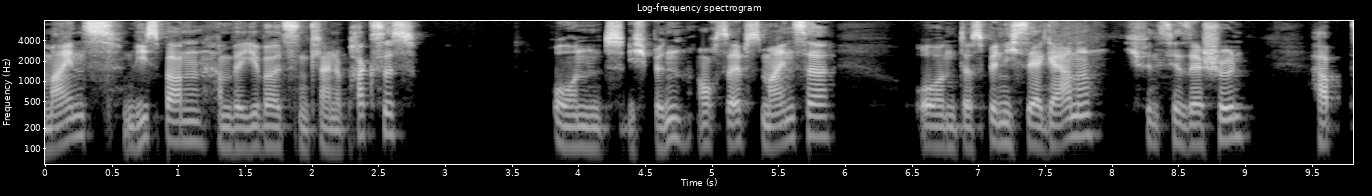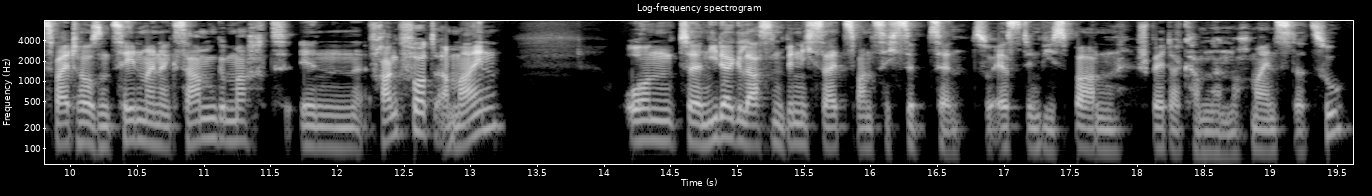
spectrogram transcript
Mainz, in Wiesbaden haben wir jeweils eine kleine Praxis. Und ich bin auch selbst Mainzer und das bin ich sehr gerne. Ich finde es hier sehr schön. Habe 2010 mein Examen gemacht in Frankfurt am Main und äh, niedergelassen bin ich seit 2017. Zuerst in Wiesbaden, später kam dann noch Mainz dazu.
